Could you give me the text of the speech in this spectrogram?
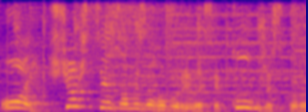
Ой, що ж це з вами заговорилася? Кум вже скоро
